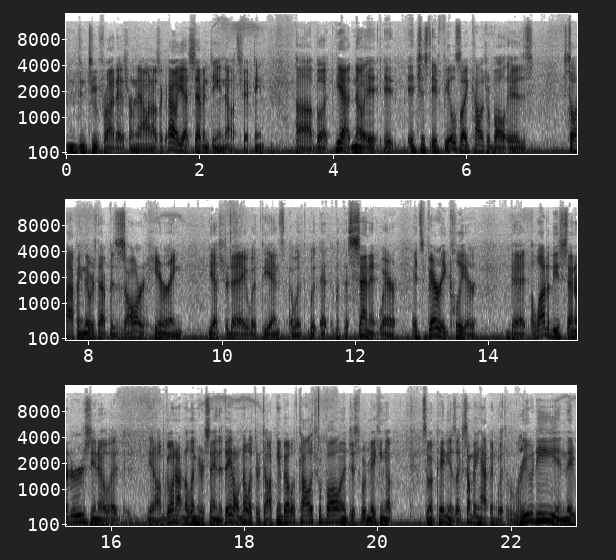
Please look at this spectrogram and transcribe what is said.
in two Fridays from now. And I was like, oh yeah, 17. No, it's 15. Uh, but yeah, no, it, it it just it feels like college football is still happening. There was that bizarre hearing yesterday with the with with, with the Senate where it's very clear that a lot of these senators, you know, uh, you know, I'm going out on a limb here saying that they don't know what they're talking about with college football and just we're making up some opinions. Like something happened with Rudy, and they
